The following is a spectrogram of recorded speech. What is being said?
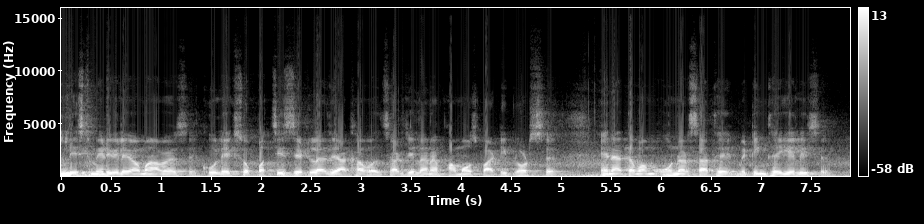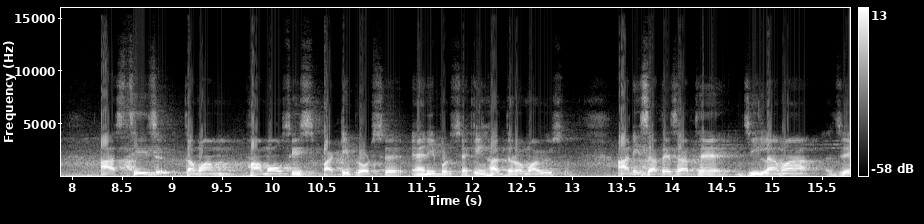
લિસ્ટ મેળવી લેવામાં આવે છે. કુલ એકસો પચીસ જેટલા જે આખા વલસાડ જિલ્લાના ફાર્મ હાઉસ પાર્ટી પ્લોટ્સ છે, એના તમામ ઓનર સાથે મિટિંગ થઈ ગયેલી છે. આજથી જ તમામ ફાર્મ હાઉસીસ પાર્ટી પ્લોટ છે, એની પર ચેકિંગ હાથ ધરવામાં આવ્યું છે. આની સાથે સાથે જિલ્લામાં જે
